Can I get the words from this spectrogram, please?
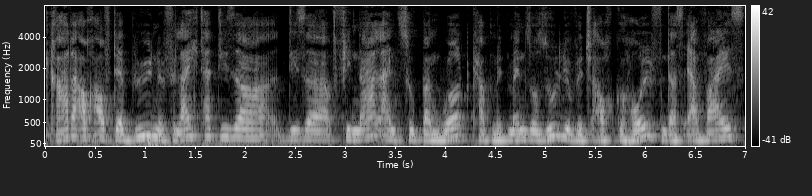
gerade auch auf der Bühne, vielleicht hat dieser, dieser Finaleinzug beim World Cup mit Menzo Suljovic auch geholfen, dass er weiß,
